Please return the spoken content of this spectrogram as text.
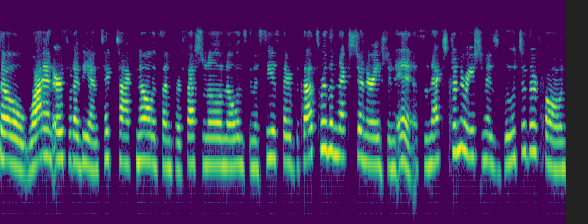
So why on earth would I be on TikTok? No, it's unprofessional. No one's going to see us there. But that's where the next generation is. The next generation is glued to their phone.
